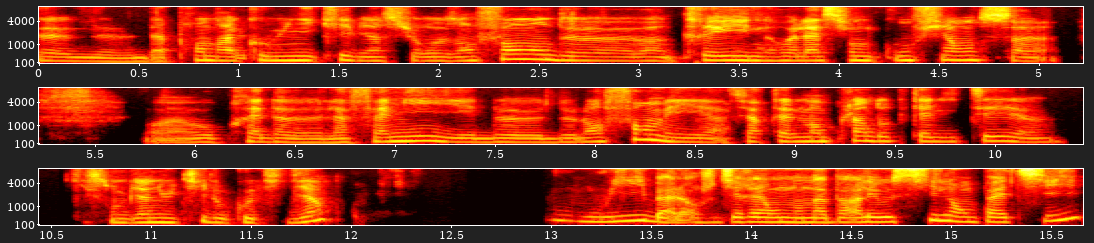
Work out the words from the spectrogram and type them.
d'apprendre à communiquer bien sûr aux enfants, de créer une relation de confiance euh, auprès de la famille et de, l'enfant, mais il y a certainement plein d'autres qualités euh, qui sont bien utiles au quotidien. Oui, bah alors je dirais, on en a parlé aussi, l'empathie.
